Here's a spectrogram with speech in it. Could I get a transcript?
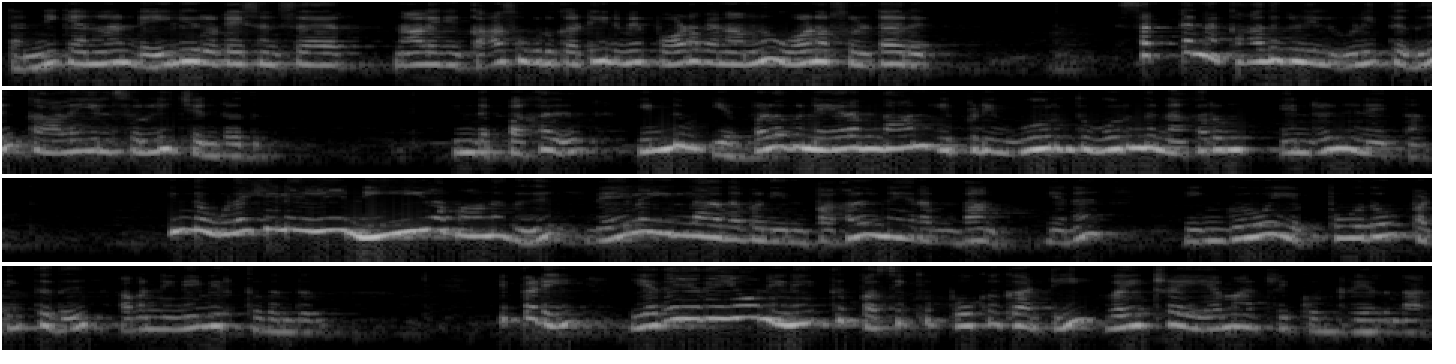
தண்ணி கேன்லாம் டெய்லி ரொட்டேஷன் சார் நாளைக்கு காசு கொடுக்காட்டி இனிமே போட வேணாம்னு ஓனர் சொல்லிட்டாரு. சட்டன காதுகளில் ஒழித்தது காலையில் சொல்லி சென்றது. இந்த பகல் இன்னும் எவ்வளவு நேரம்தான் இப்படி ஊர்ந்து ஊர்ந்து நகரும் என்று நினைத்தான். இந்த உலகிலேயே நீளமானது வேலையில்லாதவனின் பகல் நேரம்தான் என எங்கோ எப்போதோ படித்தது அவன் நினைவிற்கு வந்தது. இப்படி எதை எதையோ நினைத்து பசிக்கு போக்கு காட்டி வயிற்றை ஏமாற்றிக் கொண்டிருந்தான்.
